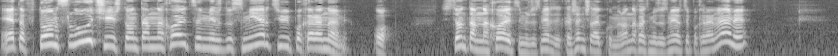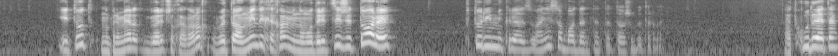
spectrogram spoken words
Это в том случае, что он там находится между смертью и похоронами. О, то есть он там находится между смертью, кошерный человек умер, он находится между смертью и похоронами. И тут, например, говорит Шелханорух, вы талмиды хахамим, но мудрецы же Торы, птурим микрязу, они свободны от этого тоже будут рвать. Откуда это?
